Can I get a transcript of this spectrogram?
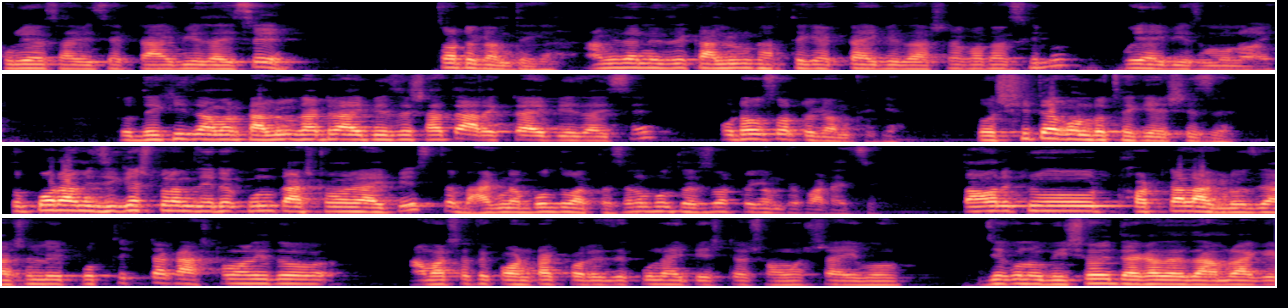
কুরিয়ার সার্ভিসে একটা আইপিএস আইছে চট্টগ্রাম থেকে। আমি জানি যে কালুরঘাট থেকে একটা আইপিএস আসার কথা ছিল, ওই আইপিএস মনে হয়। তো দেখি যে আমার কালুরঘাটের আইপিএস এর সাথে আরেকটা আইপিএস আইছে, ওটাও চট্টগ্রাম থেকে। তো সীতাকুণ্ড থেকে এসেছে। তো পরে আমি জিজ্ঞেস করলাম যে, এটা কোন কাস্টমারের আইপিএস তো ভাগনা বলতে পারতেছে না, বলতেছে চট্টগ্রাম থেকে পাঠাইছে। তো আমার একটু ঠটকা লাগল যে আসলে প্রত্যেকটা কাস্টমারই তো আমার সাথে কন্ট্যাক্ট করে যে কোন আইপিএসটার সমস্যা এবং যে কোনো বিষয় দেখা যায় যে আমরা আগে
